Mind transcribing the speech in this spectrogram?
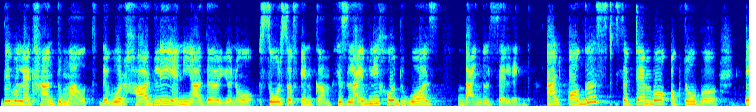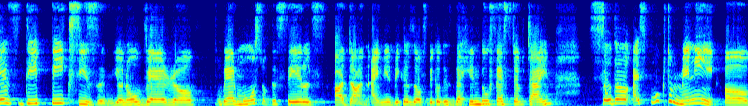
they were like hand to mouth. There were hardly any other, you know, source of income. His livelihood was bangle selling. And August, September, October is the peak season, you know, where uh, where most of the sales are done. I mean, because of because it's the Hindu festive time so the i spoke to many uh,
